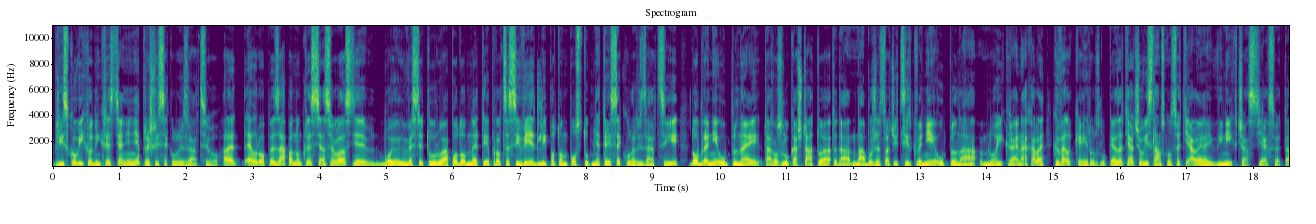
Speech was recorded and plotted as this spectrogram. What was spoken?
blízkovýchodní kresťania neprešli sekularizáciou. Ale v Európe, západnom kresťanstve vlastne boj o investitúru a podobné tie procesy viedli potom postupne tej sekularizácii. Dobre, nie úplnej, tá rozluka štátu a teda náboženstva či cirkve nie je úplná v mnohých krajinách, ale k veľkej rozluke. Zatiaľ, čo v islamskom svete, ale aj v iných častiach sveta,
